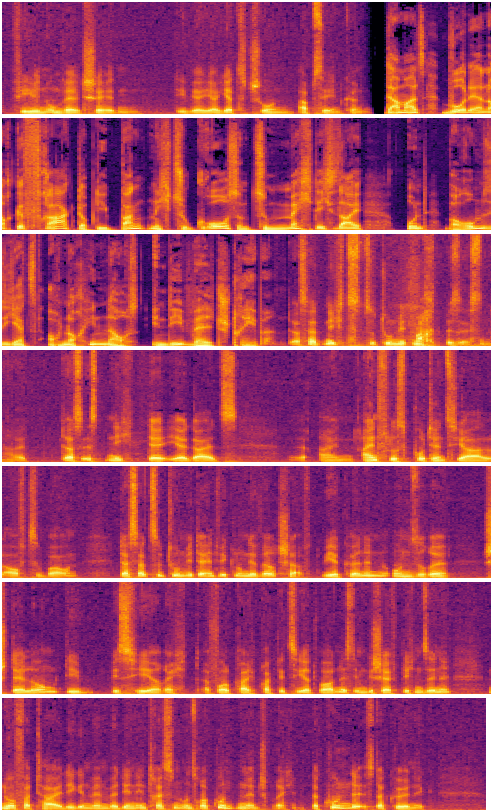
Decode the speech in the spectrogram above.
vielen Umweltschäden, die wir ja jetzt schon absehen können. Damals wurde er noch gefragt, ob die Bank nicht zu groß und zu mächtig sei und warum sie jetzt auch noch hinaus in die Welt strebe. Das hat nichts zu tun mit Machtbesessenheit. Das ist nicht der Ehrgeiz, äh, ein Einflusspotenzial aufzubauen. Das hat zu tun mit der Entwicklung der Wirtschaft. Wir können unsere Stellung, die bisher recht erfolgreich praktiziert worden ist im geschäftlichen Sinne, nur verteidigen, wenn wir den Interessen unserer Kunden entsprechen. Der Kunde ist der König.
